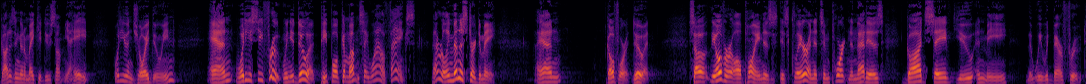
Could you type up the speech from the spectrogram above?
God isn't going to make you do something you hate. What do you enjoy doing? And what do you see fruit when you do it? People come up and say, Wow, thanks. That really ministered to me. And go for it, do it. So the overall point is, is clear and it's important, and that is God saved you and me that we would bear fruit.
